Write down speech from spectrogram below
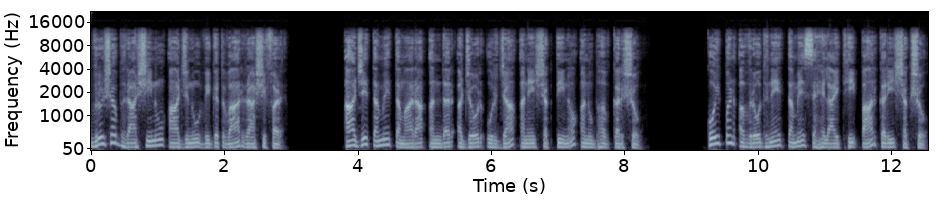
વૃષભ રાશિનું આજનું વિગતવાર રાશિફળ. આજે તમે તમારા અંદર અજોડ ઊર્જા અને શક્તિનો અનુભવ કરશો. કોઈપણ અવરોધને તમે સહેલાઈથી પાર કરી શકશો.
